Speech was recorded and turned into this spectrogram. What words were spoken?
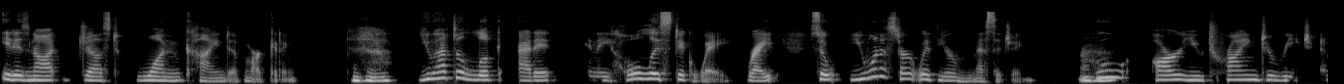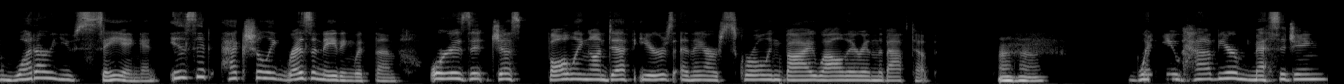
it is not just one kind of marketing. Mm-hmm. You have to look at it in a holistic way, right? So you want to start with your messaging. Mm-hmm. Who are you trying to reach and what are you saying and is it actually resonating with them or is it just falling on deaf ears and they are scrolling by while they're in the bathtub? Mm-hmm. when you have your messaging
